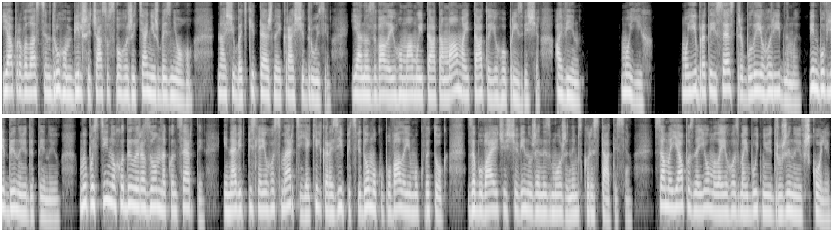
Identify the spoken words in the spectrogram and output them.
Я провела з цим другом більше часу свого життя, ніж без нього. Наші батьки теж найкращі друзі. Я називала його маму і тата мама, і тато його прізвище, а він моїх. Мої брати і сестри були його рідними. Він був єдиною дитиною. Ми постійно ходили разом на концерти, і навіть після його смерті я кілька разів підсвідомо купувала йому квиток, забуваючи, що він уже не зможе ним скористатися. Саме я познайомила його з майбутньою дружиною в школі.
